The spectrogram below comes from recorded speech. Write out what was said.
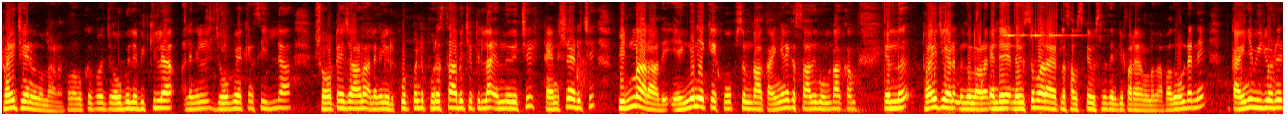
ട്രൈ ചെയ്യണമെന്നുള്ളതാണ്. അപ്പോൾ നമുക്കിപ്പോൾ ജോബ് ലഭിക്കില്ല അല്ലെങ്കിൽ ജോബ് വേക്കൻസി ഇല്ല ഷോർട്ടേജ് ആണ് അല്ലെങ്കിൽ റിക്രൂട്ട്മെന്റ് പുനഃസ്ഥാപിച്ചിട്ടില്ല എന്ന് വെച്ച് ടെൻഷൻ അടിച്ച് പിന്മാറാതെ എങ്ങനെയൊക്കെ ഹോപ്സ് ഉണ്ടാക്കാം എങ്ങനെയൊക്കെ സാധ്യത ഉണ്ടാക്കാം എന്ന് ട്രൈ ചെയ്യണം എന്നുള്ളതാണ് എന്റെ നഴ്സുമാരായിട്ടുള്ള സബ്സ്ക്രൈബേഴ്സിന് എനിക്ക് പറയാനുള്ളത്. അപ്പോൾ അതുകൊണ്ട് തന്നെ കഴിഞ്ഞ വീഡിയോയിൽ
